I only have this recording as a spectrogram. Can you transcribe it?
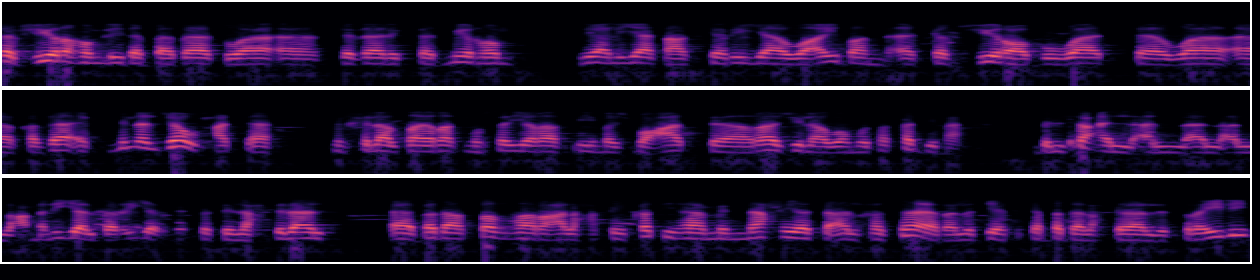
تفجيرهم لدبابات وكذلك تدميرهم لآليات عسكرية وأيضا تفجير عبوات وقذائف من الجو حتى من خلال طائرات مسيرة في مجموعات راجلة ومتقدمة. بالفعل العملية البرية بالنسبة للاحتلال آه، بدأت تظهر على حقيقتها من ناحية الخسائر التي يتكبدها الاحتلال الإسرائيلي.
